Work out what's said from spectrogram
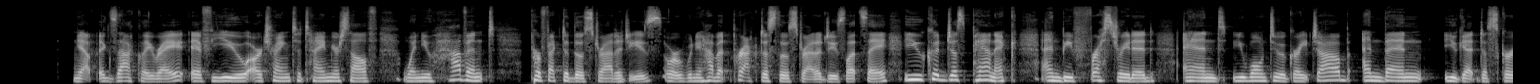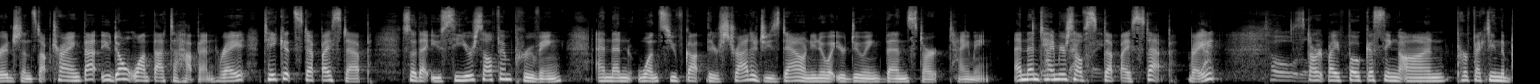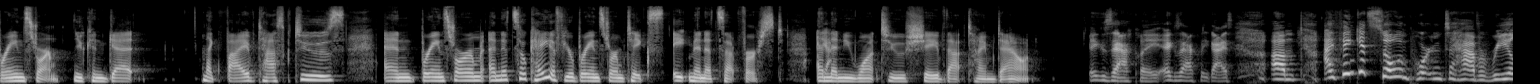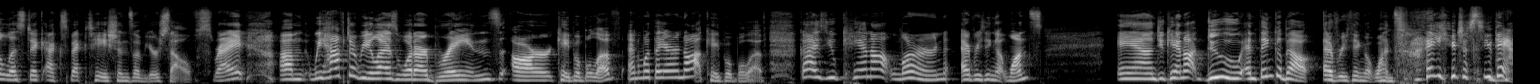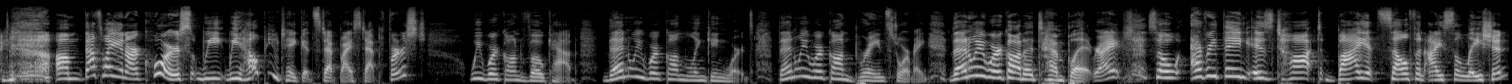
Yep, exactly right. If you are trying to time yourself when you haven't perfected those strategies or when you haven't practiced those strategies, let's say, you could just panic and be frustrated and you won't do a great job. And then you get discouraged and stop trying that. You don't want that to happen, right? Take it step by step so that you see yourself improving. And then once you've got your strategies down, you know what you're doing, then start timing and then time exactly. yourself step by step, right? Yeah, totally. Start by focusing on perfecting the brainstorm. You can get like five task twos and brainstorm. And it's okay if your brainstorm takes eight minutes at first and yeah. then you want to shave that time down. Exactly, exactly, guys. Um, I think it's so important to have realistic expectations of yourselves, right? Um, we have to realize what our brains are capable of and what they are not capable of. Guys, you cannot learn everything at once and you cannot do and think about everything at once right you just you can't um, that's why in our course we we help you take it step by step first we work on vocab. Then we work on linking words. Then we work on brainstorming. Then we work on a template, right? So everything is taught by itself in isolation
